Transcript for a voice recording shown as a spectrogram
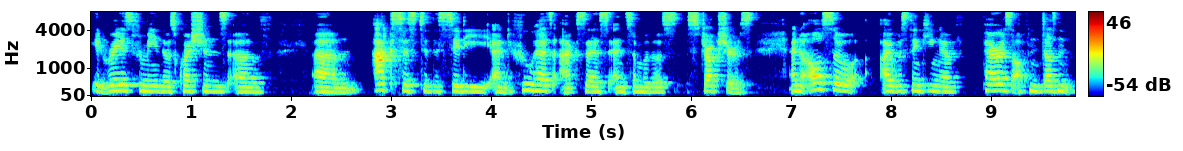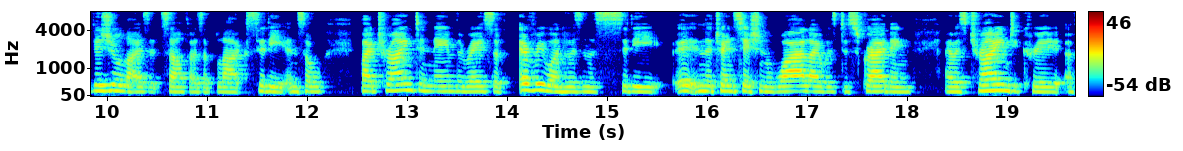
it raised for me those questions of um, access to the city and who has access and some of those structures. And also i was thinking of paris often doesn't visualize itself as a black city and so by trying to name the race of everyone who is in the city in the train station while i was describing i was trying to create a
